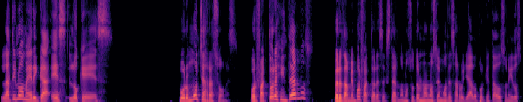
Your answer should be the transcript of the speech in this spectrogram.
Latinoamérica es lo que es por muchas razones, por factores internos, pero también por factores externos. Nosotros no nos hemos desarrollado porque Estados Unidos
